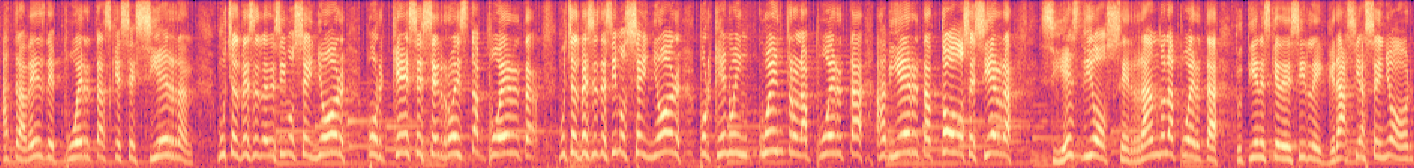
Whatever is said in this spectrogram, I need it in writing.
a través de puertas que se cierran. Muchas veces le decimos, Señor, ¿por qué se cerró esta puerta? Muchas veces decimos, Señor, ¿por qué no encuentro la puerta abierta? Todo se cierra. Si es Dios cerrando la puerta, tú tienes que decirle, gracias Señor,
